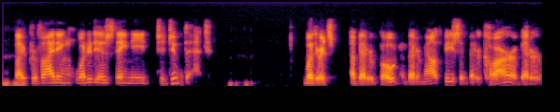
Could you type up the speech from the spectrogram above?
mm-hmm. by providing what it is they need to do that. Whether it's a better boat, a better mouthpiece, a better car, a better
